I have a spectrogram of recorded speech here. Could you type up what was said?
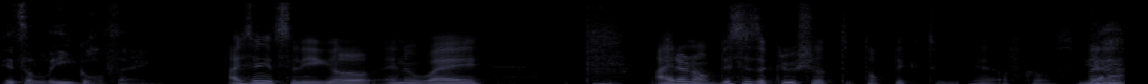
It's a legal thing. I think it's legal in a way. I don't know. This is a crucial t- topic too. Yeah, of course. Many, yeah,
